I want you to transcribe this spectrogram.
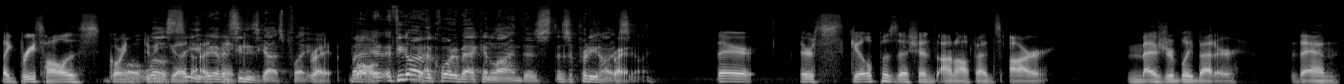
Like Breece Hall is going well, to we'll be good. See. I we haven't think. seen these guys play, right? But well, if you don't have a quarterback in line, there's there's a pretty hard right. ceiling. Their their skill positions on offense are measurably better than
